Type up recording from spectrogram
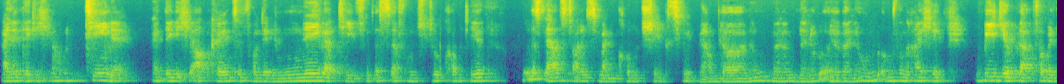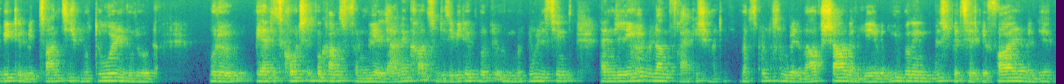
eine tägliche Routine, eine tägliche Abgrenzung von dem Negativen, das auf uns zukommt hier und das lernst du alles in meinen Coachings. Wir haben da eine, eine, eine umfangreiche Videoplattform entwickelt mit 20 Modulen, wo du, wo du während des Coaching-Programms von mir lernen kannst. Und diese Videomodule sind dein Leben lang freigeschaltet. Du kannst wirklich wieder nachschauen, wenn dir Übungen speziell gefallen, wenn dir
